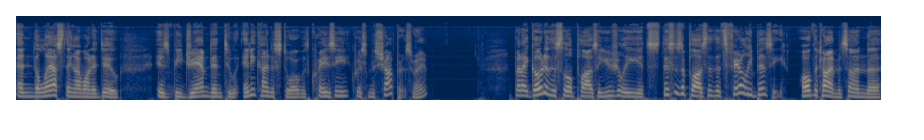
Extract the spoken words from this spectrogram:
And the last thing I want to do is be jammed into any kind of store with crazy Christmas shoppers, right? But I go to this little plaza. Usually, it's this is a plaza that's fairly busy all the time. It's on the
